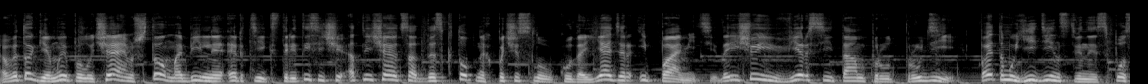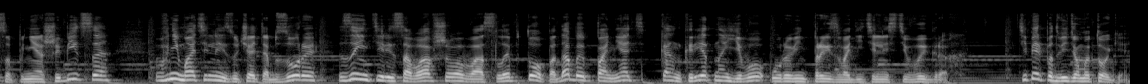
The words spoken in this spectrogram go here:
В итоге мы получаем, что мобильные RTX 3000 отличаются от десктопных по числу CUDA ядер и памяти, да еще и версии там пруд пруди. Поэтому единственный способ не ошибиться внимательно изучать обзоры заинтересовавшего вас лэптопа, дабы понять конкретно его уровень производительности в играх. Теперь подведем итоги.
